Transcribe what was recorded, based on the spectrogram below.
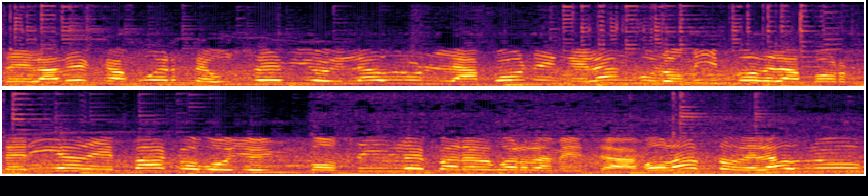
se la deja muerta Eusebio y Laudrup la pone en el ángulo mismo de la portería de Paco Bollo, imposible para el guardameta. Golazo de Laudrup,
